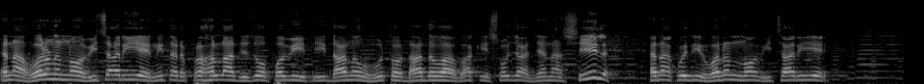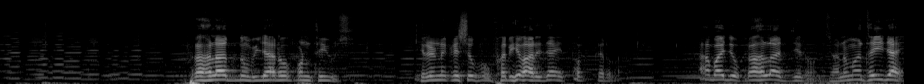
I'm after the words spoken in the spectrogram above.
એના વર્ણનો વિચારીએ, નિતર પ્રહલાદ જો પવિત એ દાનવ હું તો દાદવા, બાકી સોજા જેના શીલ એના કોઈ દી વર્ણ ન વિચારીએ. પ્રહલાદનું બીજારોપણ થયું છે. હિરણ્ય કશ્યપુ ફરી વાર જાય, તપ કરવા. આ બાજુ પ્રહલાદજીનો જન્મ થઈ જાય.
